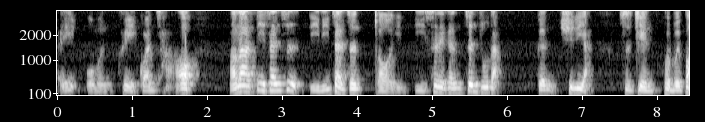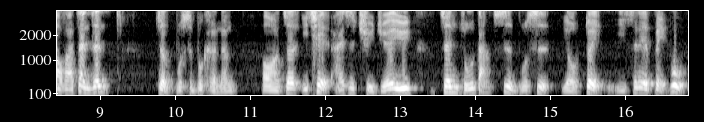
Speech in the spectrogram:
哎，我们可以观察哦。好，那第三次以黎战争哦，以以色列跟真主党跟叙利亚之间会不会爆发战争？这不是不可能哦，这一切还是取决于。真主党是不是有对以色列北部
